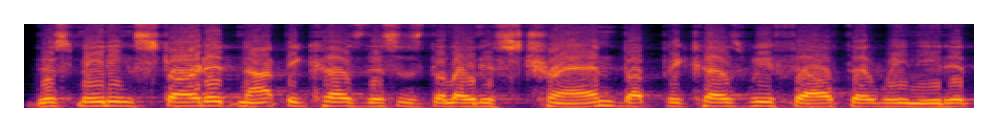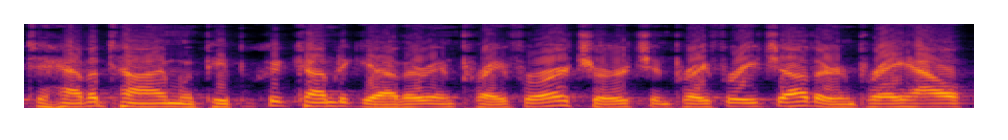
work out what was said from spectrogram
This meeting started not because this is the latest trend, but because we felt that we needed to have a time when people could come together and pray for our church and pray for each other and pray how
